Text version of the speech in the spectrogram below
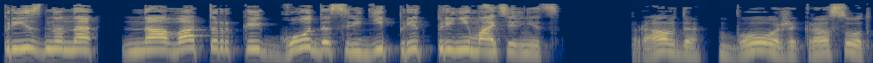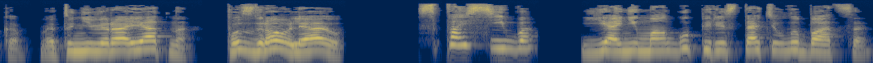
признана новаторкой года среди предпринимательниц. Правда? Боже, красотка, это невероятно. Поздравляю. Спасибо. Я не могу перестать улыбаться.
